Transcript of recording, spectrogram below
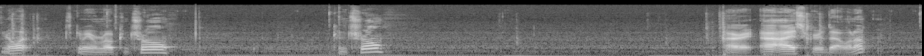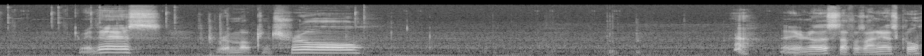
You know what? Just give me remote control. Control. Alright, I, I screwed that one up. Give me this. Remote control. Huh. I didn't even know this stuff was on here. That's cool.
